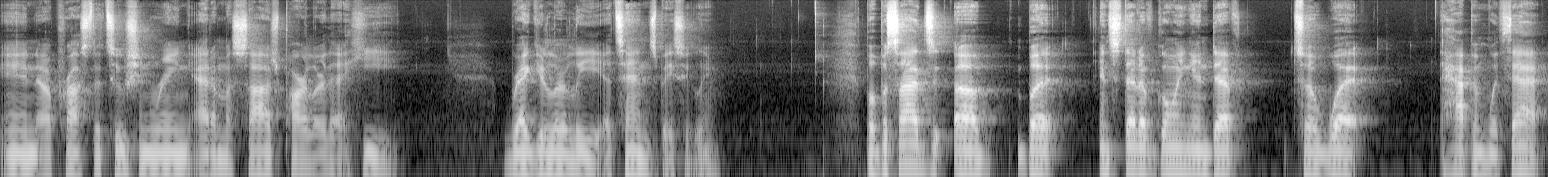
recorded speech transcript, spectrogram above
in a prostitution ring at a massage parlor that he regularly attends, basically. But besides, uh, but instead of going in depth to what happened with that,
